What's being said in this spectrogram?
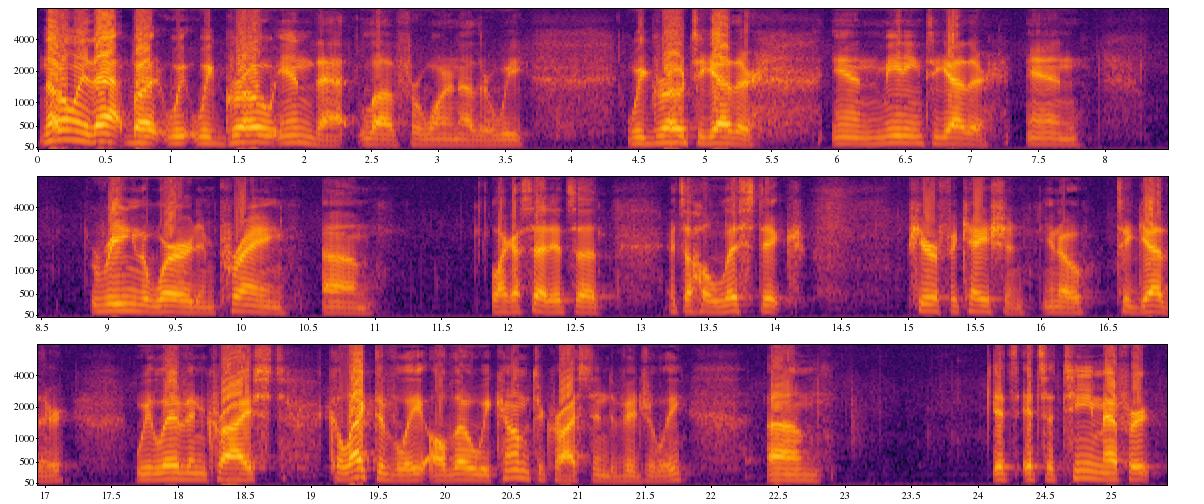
not only that, but we, we grow in that love for one another. We, we grow together in meeting together and reading the Word and praying. Um, like I said, it's a, it's a holistic purification, you know, together. We live in Christ collectively, although we come to Christ individually. Um, it's, it's a team effort.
